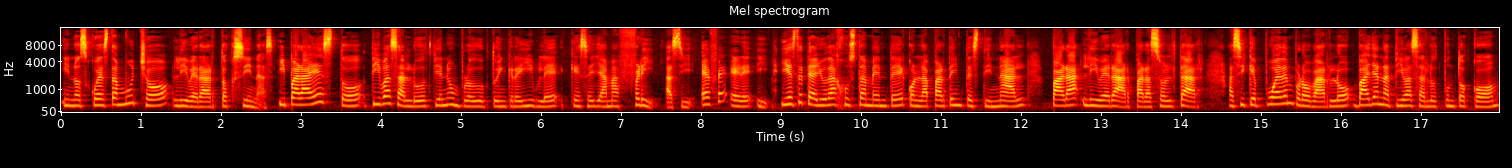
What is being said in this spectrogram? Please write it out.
y nos cuesta mucho liberar toxinas. Y para esto, Tiva Salud tiene un producto increíble que se llama Free, así F-R-I. Y este te ayuda justamente con la parte intestinal para liberar, para soltar. Así que pueden probarlo. Vayan a tivasalud.com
